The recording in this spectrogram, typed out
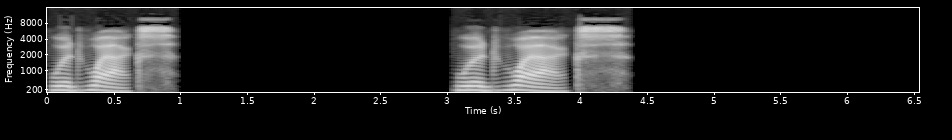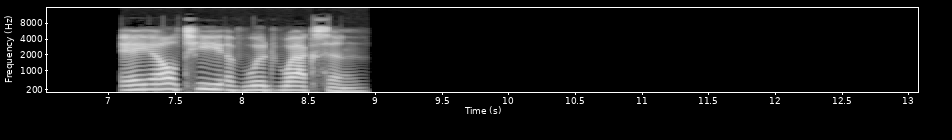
wood wax. Wood wax. Alt of wood waxen.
